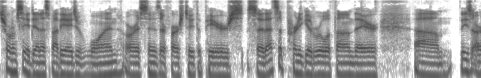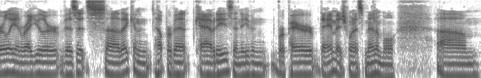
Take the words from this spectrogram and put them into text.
children see a dentist by the age of one or as soon as their first tooth appears. So that's a pretty good rule of thumb there. Um, these early and regular visits, uh, they can help prevent cavities and even repair damage when it's minimal. Um,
